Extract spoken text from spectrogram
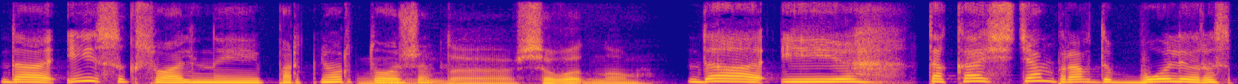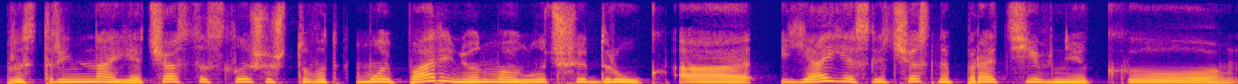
да, и сексуальный партнер тоже. Да, все в одном. Да, и такая система, правда, более распространена. Я часто слышу, что вот мой парень, он мой лучший друг. А я, если честно, противник э,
